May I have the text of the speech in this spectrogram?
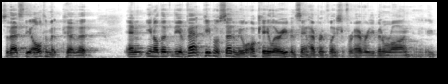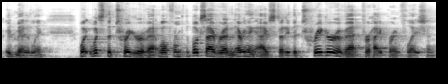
So that's the ultimate pivot. And, you know, the, the event, people have said to me, well, okay, Larry, you've been saying hyperinflation forever. You've been wrong, admittedly. What, what's the trigger event? Well, from the books I've read and everything I've studied, the trigger event for hyperinflation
